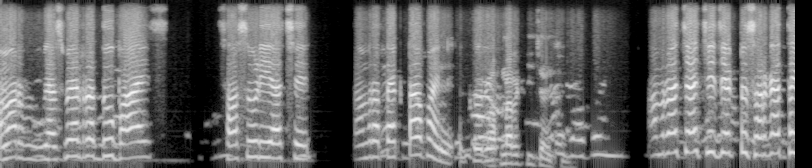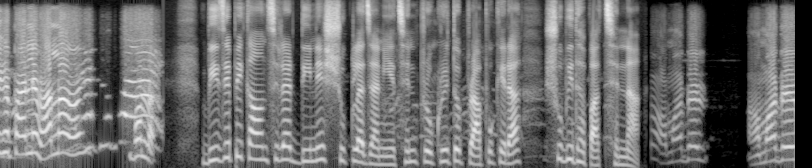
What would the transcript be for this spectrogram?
আমার হাজবেন্ডরা দু ভাই শাশুড়ি আছে আমরা তো একটা পাইনি আপনারা কি চাইছেন? আমরা চাইছি যে একটু সরকার থেকে পাইলে ভালো হয়। বলো। বিজেপি কাউন্সিলর দীনেশ শুক্লা জানিয়েছেন প্রকৃত প্রাপকেরা সুবিধা পাচ্ছেন না। আমাদের আমাদের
